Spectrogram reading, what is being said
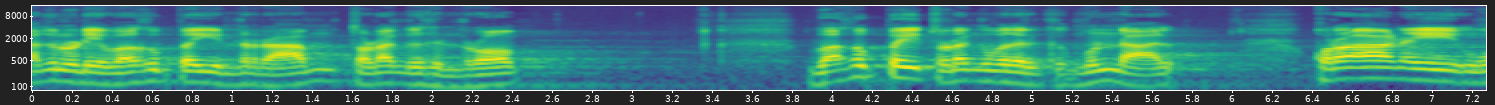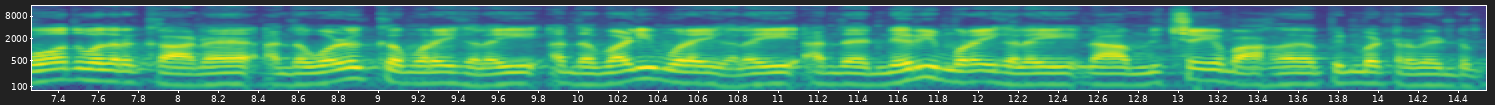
அதனுடைய வகுப்பை இன்று நாம் தொடங்குகின்றோம். வகுப்பை தொடங்குவதற்கு முன்னால் குரானை ஓதுவதற்கான அந்த ஒழுக்க முறைகளை அந்த வழிமுறைகளை அந்த நெறிமுறைகளை நாம் நிச்சயமாக பின்பற்ற வேண்டும்.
